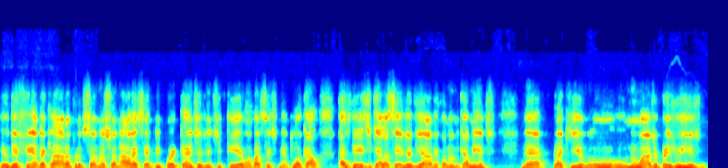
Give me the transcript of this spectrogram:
Eu defendo, é claro, a produção nacional, é sempre importante a gente ter um abastecimento local, mas desde que ela seja viável economicamente, né, para que não, não haja prejuízo,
